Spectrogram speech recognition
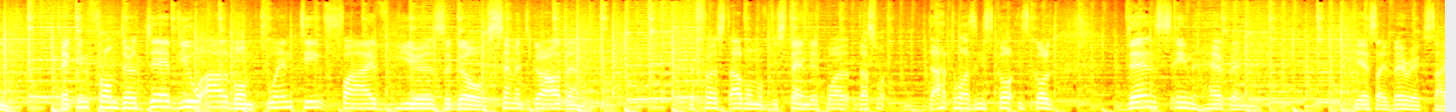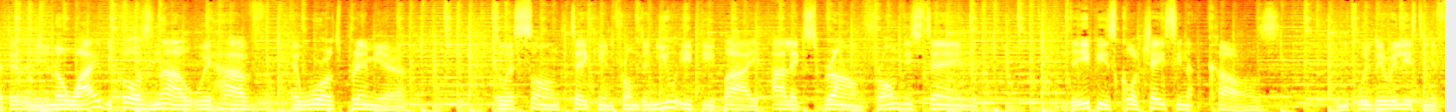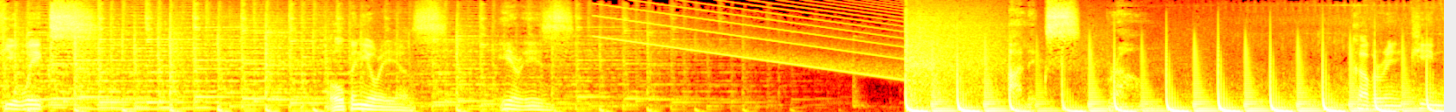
taken from their debut album 25 years ago, Cement Garden. The first album of distain that was that's what that was in, it's called Dance in Heaven. Yes, I'm very excited, and you know why? Because now we have a world premiere to a song taken from the new EP by Alex Braun from distain. The EP is called Chasing Cars and it will be released in a few weeks. Open your ears. Here is Alex Braun covering Kim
